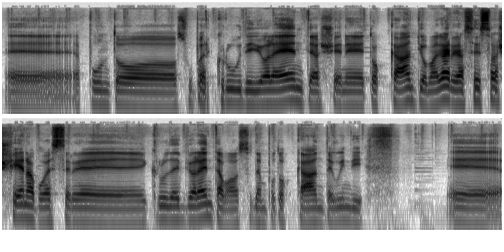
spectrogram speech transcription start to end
eh, appunto super crude e violente a scene toccanti o magari la stessa scena può essere cruda e violenta ma allo stesso tempo toccante, quindi eh,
